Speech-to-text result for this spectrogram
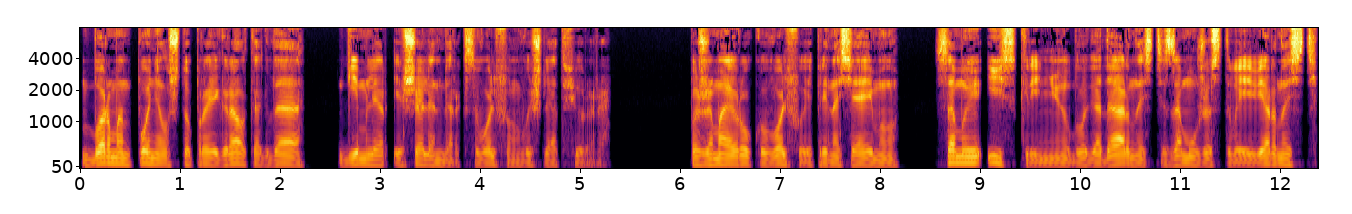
Борман понял, что проиграл, когда Гиммлер и Шелленберг с Вольфом вышли от фюрера. Пожимая руку Вольфу и принося ему самую искреннюю благодарность за мужество и верность,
